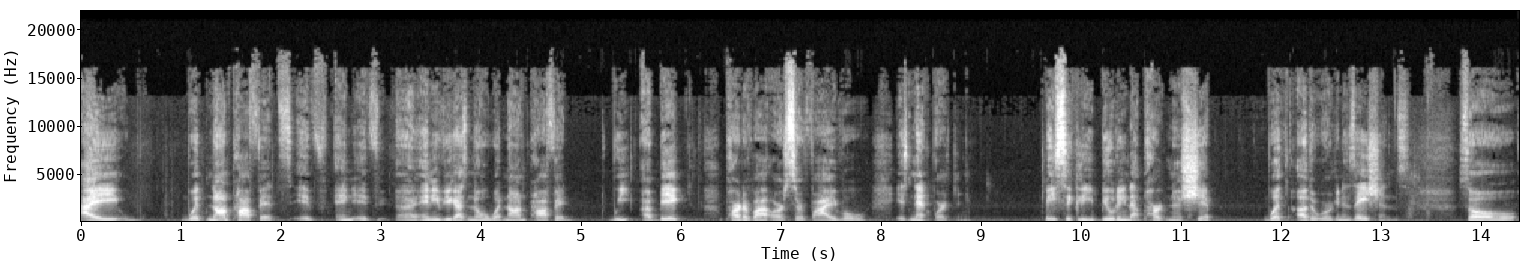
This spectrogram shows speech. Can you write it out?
I with nonprofits, if and if uh, any of you guys know what nonprofit, we a big part of our, our survival is networking, basically building that partnership with other organizations. So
